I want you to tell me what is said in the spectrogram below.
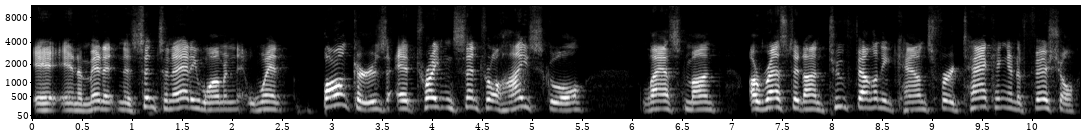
in, in a minute. And the Cincinnati woman went bonkers at Triton Central High School last month, arrested on two felony counts for attacking an official,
